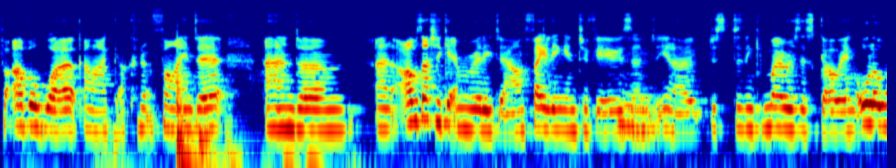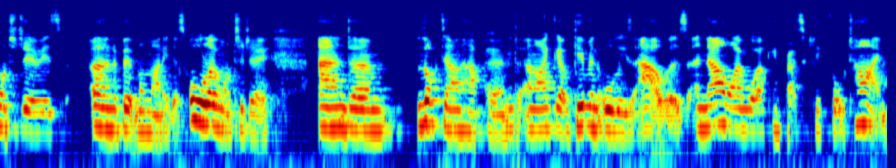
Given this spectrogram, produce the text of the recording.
for other work, and I, I couldn't find it, and um and I was actually getting really down, failing interviews, and Mm. you know just thinking where is this going? All I want to do is earn a bit more money. That's all I want to do, and um, lockdown happened and I got given all these hours and now I'm working practically full time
